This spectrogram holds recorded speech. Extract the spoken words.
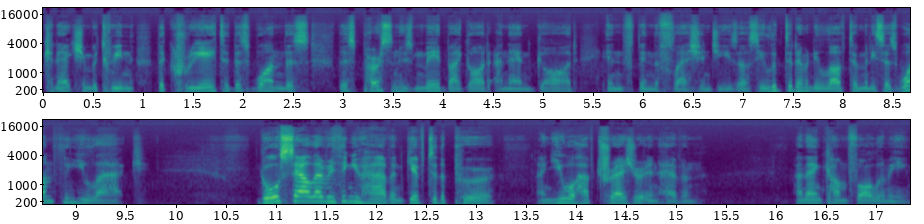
connection between the created, this one, this this person who's made by God, and then God in, in the flesh in Jesus. He looked at him and he loved him and he says, One thing you lack. Go sell everything you have and give to the poor, and you will have treasure in heaven. And then come follow me.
